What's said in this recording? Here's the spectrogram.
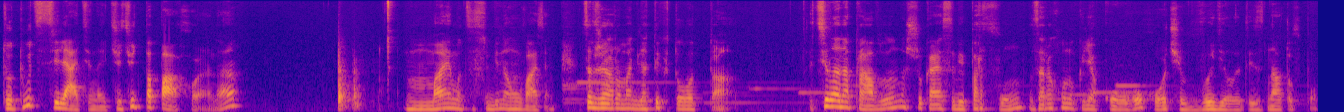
то тут сілятина чуть-чуть попахує. Да? Маємо це собі на увазі. Це вже аромат для тих, хто от, ціленаправлено шукає собі парфум, за рахунок якого хоче виділитись з натовпу.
